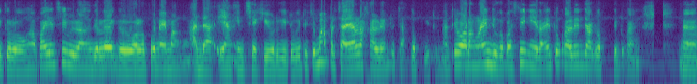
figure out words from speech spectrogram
gitu loh ngapain sih bilang jelek gitu, walaupun emang ada yang insecure gitu gitu cuma percayalah kalian tuh cakep gitu. Nanti orang lain juga pasti ngira itu kalian cakep gitu kan. Nah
